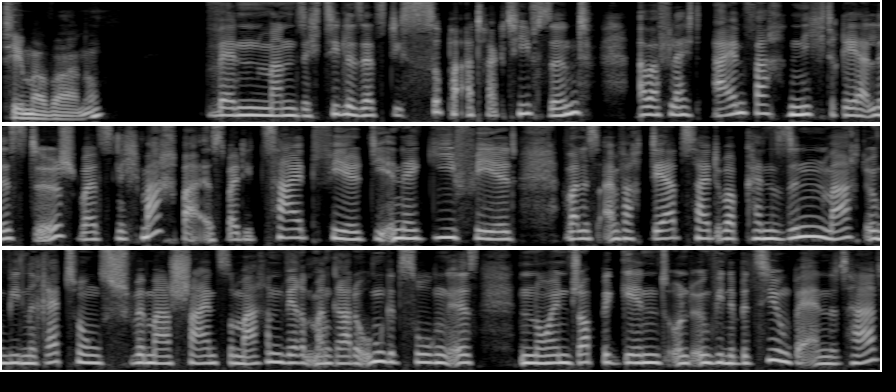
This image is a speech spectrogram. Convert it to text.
Thema war, ne? Wenn man sich Ziele setzt, die super attraktiv sind, aber vielleicht einfach nicht realistisch, weil es nicht machbar ist, weil die Zeit fehlt, die Energie fehlt, weil es einfach derzeit überhaupt keinen Sinn macht, irgendwie einen Rettungsschwimmerschein zu machen, während man gerade umgezogen ist, einen neuen Job beginnt und irgendwie eine Beziehung beendet hat,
